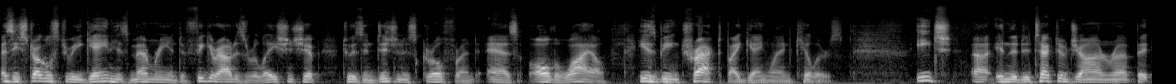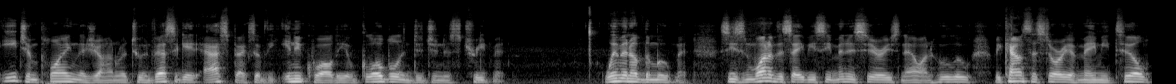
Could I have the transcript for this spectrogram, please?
as he struggles to regain his memory and to figure out his relationship to his indigenous girlfriend, as, all the while, he is being tracked by gangland killers each uh, in the detective genre, but each employing the genre to investigate aspects of the inequality of global indigenous treatment. Women of the Movement. Season one of this ABC miniseries, now on Hulu, recounts the story of Mamie Till,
